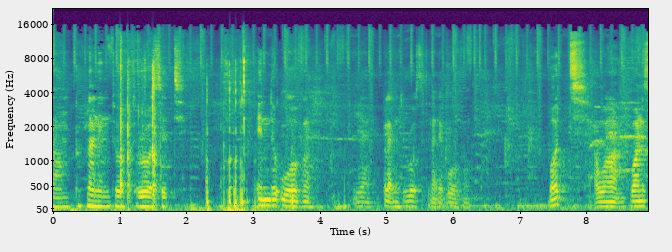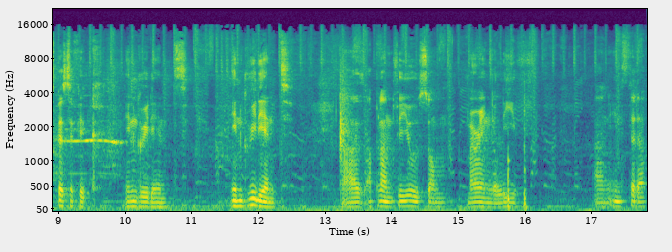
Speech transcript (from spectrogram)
I'm planning to roast it in the oven. Yeah, planning to roast it in the oven. But I want one specific ingredient. Ingredient. Because I plan to use some moringa leaf. And instead of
